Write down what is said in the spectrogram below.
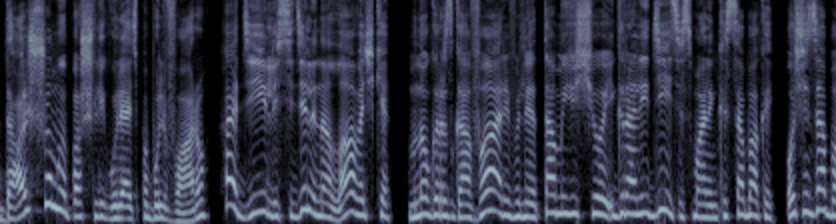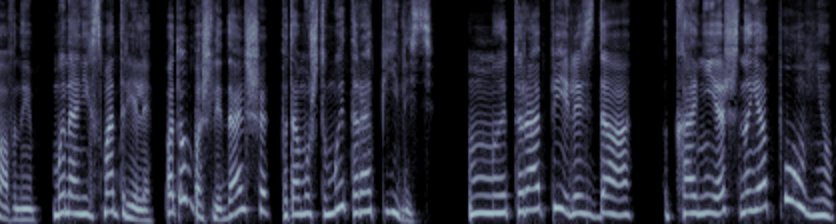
Дальше мы пошли гулять по бульвару, ходили, сидели на лавочке, много разговаривали. Там еще играли дети с маленькой собакой, очень забавные. Мы на них смотрели. Потом пошли дальше, потому что мы торопились. Мы торопились, да. Конечно, я помню.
